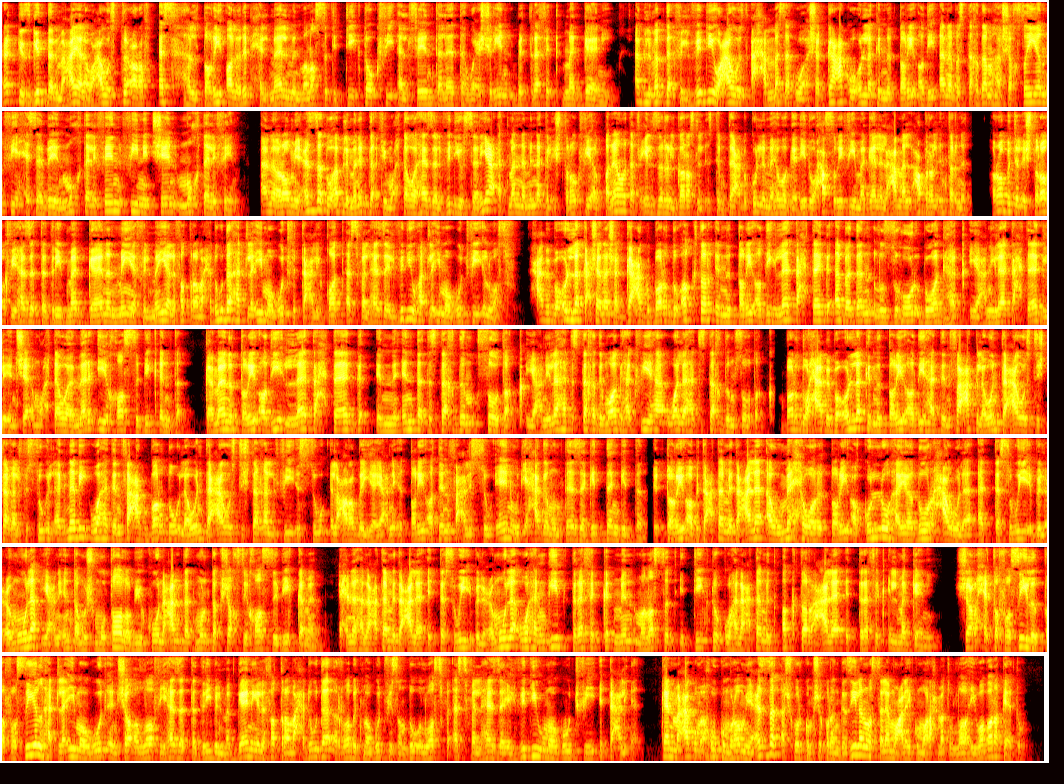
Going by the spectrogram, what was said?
ركز جدا معايا لو عاوز تعرف أسهل طريقة لربح المال من منصة التيك توك في 2023 بترافيك مجاني. قبل ما أبدأ في الفيديو عاوز أحمسك وأشجعك واقول لك إن الطريقة دي أنا بستخدمها شخصيا في حسابين مختلفين في نيتشين مختلفين. أنا رامي عزت وقبل ما نبدأ في محتوى هذا الفيديو السريع أتمنى منك الاشتراك في القناة وتفعيل زر الجرس للاستمتاع بكل ما هو جديد وحصري في مجال العمل عبر الإنترنت. رابط الاشتراك في هذا التدريب مجانا 100% لفترة محدودة هتلاقيه موجود في التعليقات أسفل هذا الفيديو هتلاقيه موجود في الوصف. حابب أقول لك عشان أشجعك برضو أكتر إن الطريقة دي لا تحتاج أبدا للظهور بوجهك يعني لا تحتاج لإنشاء محتوى مرئي خاص بيك أنت. كمان الطريقة دي لا تحتاج إن أنت تستخدم صوتك يعني لا هتستخدم وجهك فيها ولا هتستخدم صوتك. برضو حابب أقولك إن الطريقة دي هتنفعك لو أنت عاوز تشتغل في السوق الأجنبي وهتنفعك برضو لو أنت عاوز تشتغل في السوق العربية. يعني الطريقة تنفع للسوقين ودي حاجة ممتازة جدا جدا. الطريقة بتعتمد على أو محور الطريقة كله هيدور حول التسويق بالعمولة. يعني أنت مش مطالب يكون عندك منتج شخصي خاص بيك كمان. إحنا هنعتمد على التسويق بالعمولة وهنجيب traffic من منصة التيك توك وهنعتمد أكتر على ال traffic المجاني. شرح تفاصيل التفاصيل هتلاقيه موجود إن شاء الله في هذا التدريب المجاني لفترة محدودة. الرابط موجود في صندوق الوصف أسفل هذا الفيديو وموجود في التعليقات. كان معاكم أخوكم رامي عزت. أشكركم شكرا جزيلا. والسلام عليكم ورحمة الله وبركاته.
